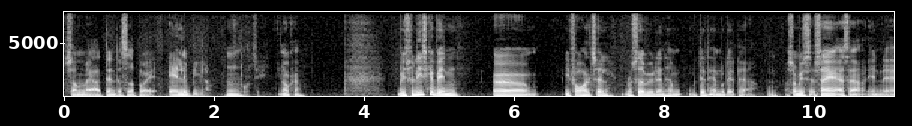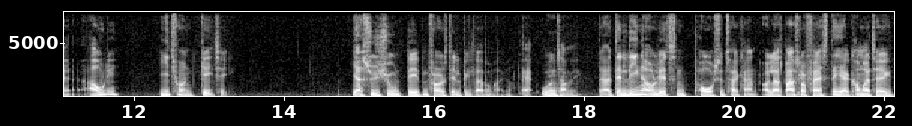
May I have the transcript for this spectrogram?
som er den, der sidder på alle biler. Mm. Okay. Hvis vi lige skal vinde øh, i forhold til, nu sidder vi jo i den her, den her model her, mm. og som vi sagde, altså en øh, Audi e-tron GT. Jeg synes jo, det er den flotteste elbil, der er på markedet. Ja, uden sammenligning. Der- Den ligner jo lidt sådan Porsche Taycan. Og lad os bare slå fast, det her kommer til at,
